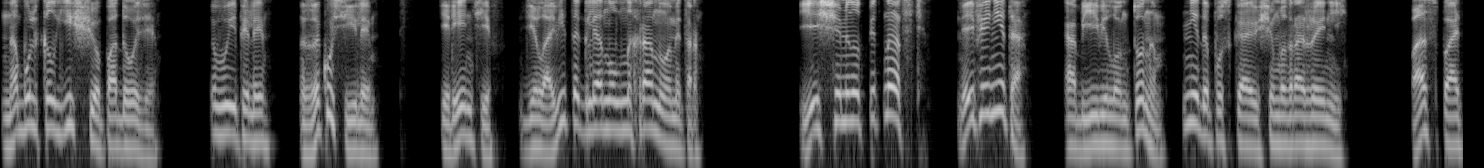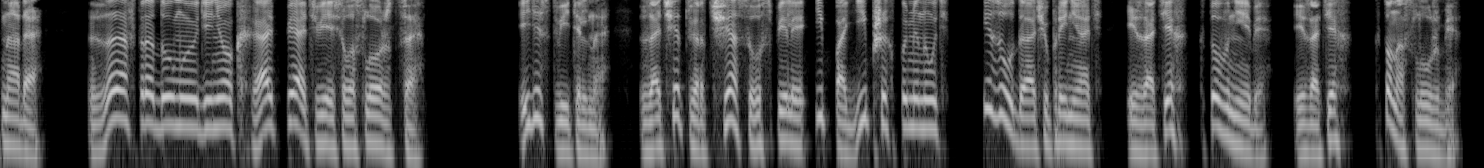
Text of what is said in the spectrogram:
набулькал еще по дозе. Выпили, закусили. Терентьев деловито глянул на хронометр. «Еще минут пятнадцать. И финита», — объявил он тоном, не допускающим возражений. «Поспать надо. Завтра, думаю, денек опять весело сложится». И действительно, за четверть часа успели и погибших помянуть, и за удачу принять, и за тех, кто в небе, и за тех, кто на службе.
